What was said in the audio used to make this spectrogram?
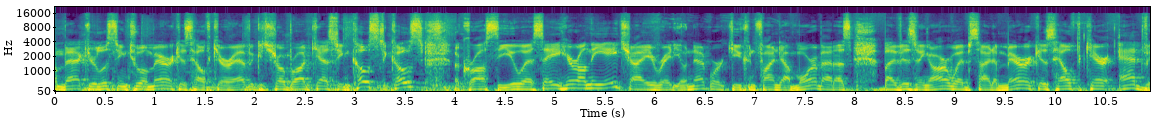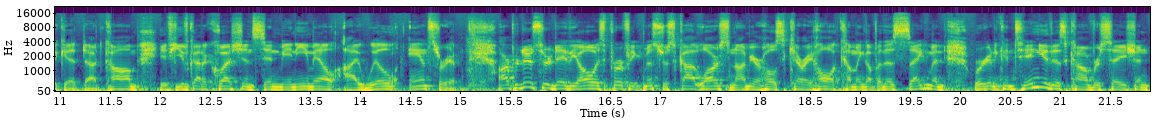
Welcome back. You're listening to America's Healthcare Advocate Show, broadcasting coast to coast across the USA here on the HIA Radio Network. You can find out more about us by visiting our website, americashealthcareadvocate.com. If you've got a question, send me an email. I will answer it. Our producer today, the always perfect Mr. Scott Larson. I'm your host, Kerry Hall. Coming up in this segment, we're going to continue this conversation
